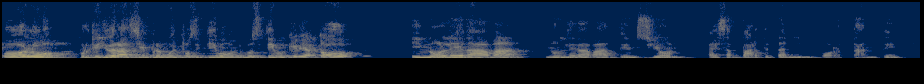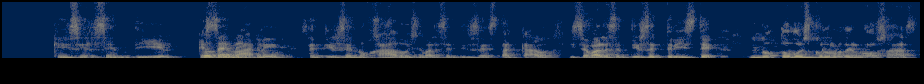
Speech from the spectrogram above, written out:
polo, porque yo era siempre muy positivo, muy positivo y quería todo. Y no le daba, no le daba atención a esa parte tan importante que es el sentir, que se vale sentirse enojado y se vale sentirse estancado y se vale sentirse triste. No todo es color de rosas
